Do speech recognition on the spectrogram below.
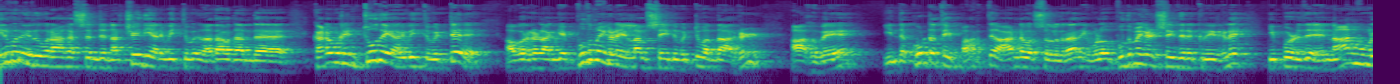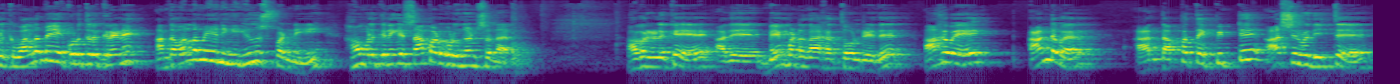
இருவர் இருவராக சென்று நற்செய்தி அறிவித்து அதாவது அந்த கடவுளின் தூதை அறிவித்துவிட்டு அவர்கள் அங்கே புதுமைகளை எல்லாம் செய்துவிட்டு வந்தார்கள். ஆகவே இந்த கூட்டத்தை பார்த்து ஆண்டவர் சொல்கிறார் இவ்வளவு புதுமைகள் செய்திருக்கிறீர்களே இப்பொழுது நான் உங்களுக்கு வல்லமையை கொடுத்திருக்கிறேனே அந்த வல்லமையை நீங்க யூஸ் பண்ணி அவங்களுக்கு நீங்க சாப்பாடு கொடுங்கன்னு சொன்னார். அவர்களுக்கு அது மேம்பட்டதாக தோன்றியது. ஆகவே ஆண்டவர் அந்த அப்பத்தை பிட்டு ஆசீர்வதித்து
